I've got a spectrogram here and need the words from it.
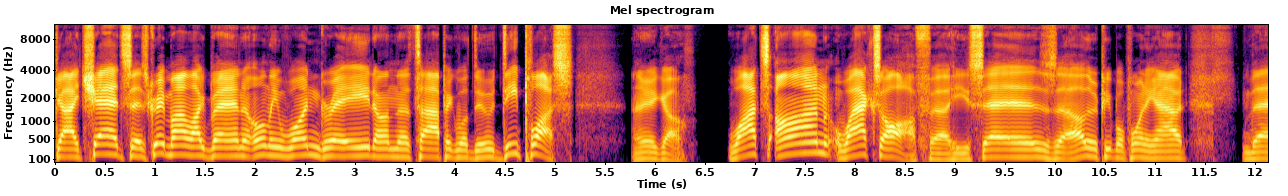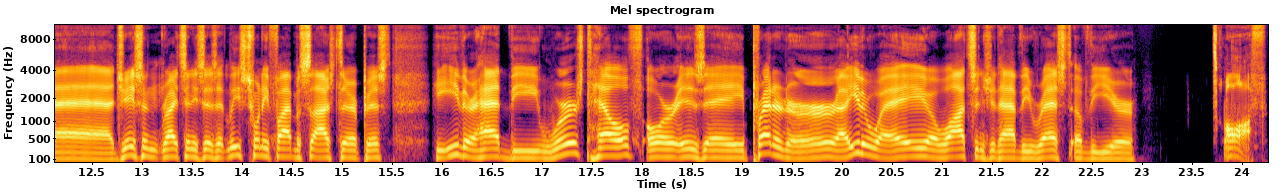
guy, Chad, says, great monologue, Ben. Only one grade on the topic will do. D plus. There you go. Watts on, wax off. Uh, he says, uh, other people pointing out that Jason writes in, he says, at least 25 massage therapists. He either had the worst health or is a predator. Uh, either way, uh, Watson should have the rest of the year off.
